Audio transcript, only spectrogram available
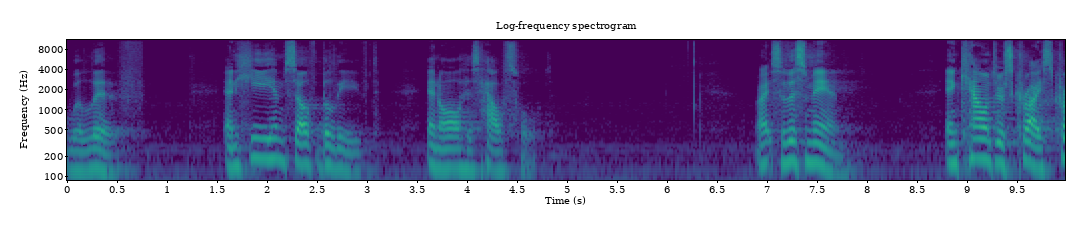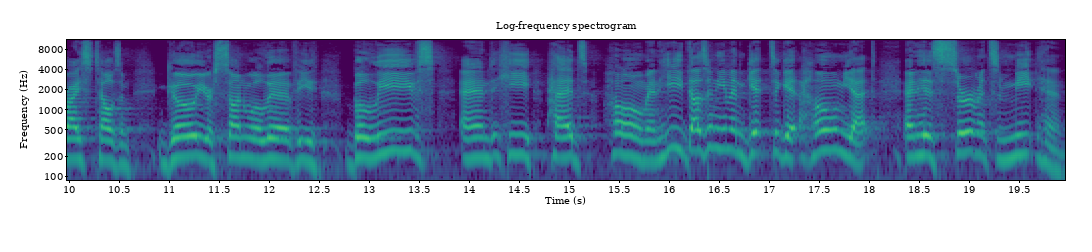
will live. And he himself believed, and all his household. Right? So this man encounters Christ. Christ tells him, Go, your son will live. He believes and he heads home. And he doesn't even get to get home yet, and his servants meet him.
